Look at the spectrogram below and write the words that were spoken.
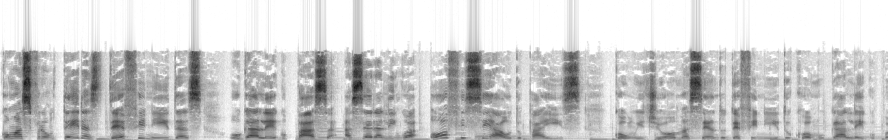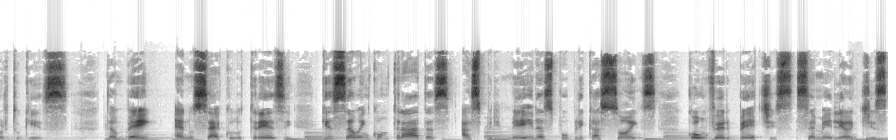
Com as fronteiras definidas, o galego passa a ser a língua oficial do país, com o idioma sendo definido como galego-português. Também é no século XIII que são encontradas as primeiras publicações com verbetes semelhantes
